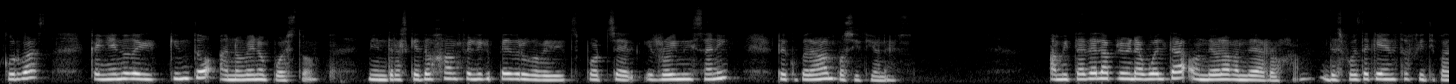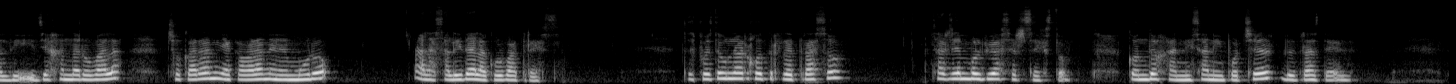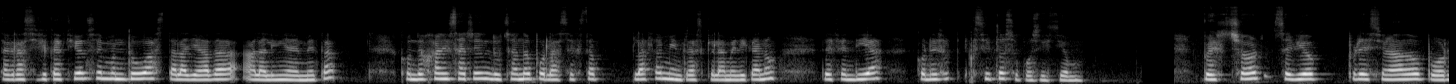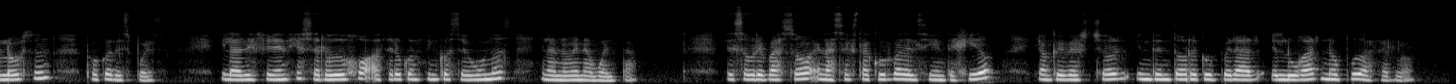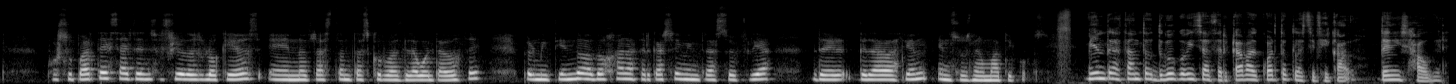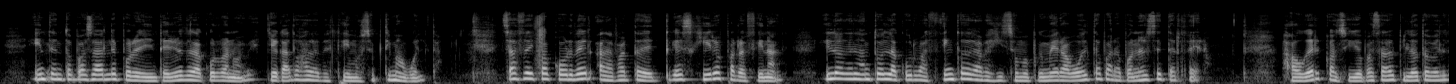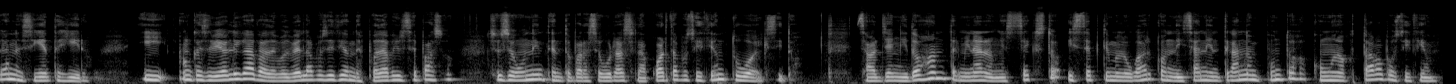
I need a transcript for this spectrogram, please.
curvas, cayendo del quinto a noveno puesto, mientras que Dohan, Felipe Drugovich, Porcher y Roy Nissany recuperaban posiciones. A mitad de la primera vuelta ondeó la bandera roja, después de que Enzo Fittipaldi y Jehan Daruvala chocaran y acabaran en el muro a la salida de la curva 3. Después de un largo retraso, Sargent volvió a ser sexto, con Dohan, Nissan y Pocher detrás de él. La clasificación se mantuvo hasta la llegada a la línea de meta, con Dohan y Sargent luchando por la sexta plaza mientras que el americano defendía con éxito su posición. Short se vio presionado por Lawson poco después, y la diferencia se redujo a 0,5 segundos en la novena vuelta. Le sobrepasó en la sexta curva del siguiente giro y aunque Berchol intentó recuperar el lugar, no pudo hacerlo. Por su parte, Sargent sufrió dos bloqueos en otras tantas curvas de la vuelta 12, permitiendo a Dohan acercarse mientras sufría degradación en sus neumáticos. Mientras tanto, Drugovic se acercaba al cuarto clasificado, Dennis Hauger, e intentó pasarle por el interior de la curva 9, llegados a la decimoséptima vuelta. Se acercó a Cordel a la falta de tres giros para el final y lo adelantó en la curva 5 de la vejísima primera vuelta para ponerse tercero. Hauger consiguió pasar al piloto belga en el siguiente giro y, aunque se vio obligado a devolver la posición después de abrirse paso, su segundo intento para asegurarse la cuarta posición tuvo éxito. Sargent y Dohan terminaron en sexto y séptimo lugar con Nissan entrando en puntos con una octava posición.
